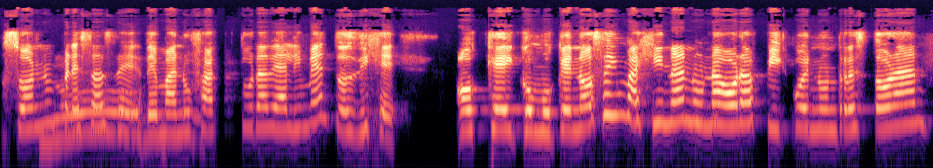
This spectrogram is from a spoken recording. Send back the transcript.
son empresas de, manufactura de alimentos. Dije, ok, como que no se imaginan una hora pico en un restaurante.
